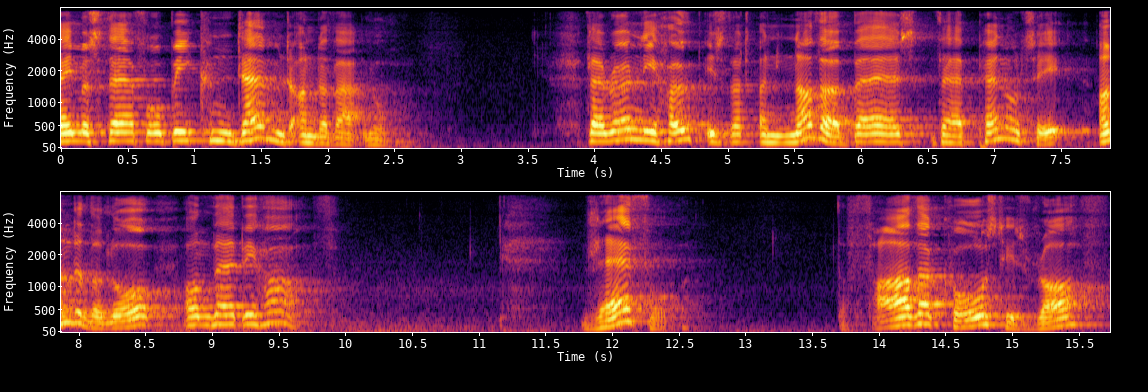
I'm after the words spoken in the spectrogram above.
They must therefore be condemned under that law. Their only hope is that another bears their penalty under the law on their behalf. Therefore, the Father caused his wrath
